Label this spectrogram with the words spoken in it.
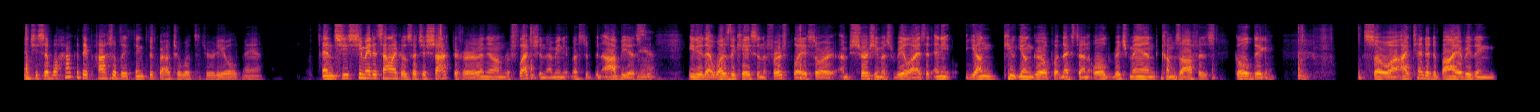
And she said, Well, how could they possibly think that Groucho was a dirty old man? And she she made it sound like it was such a shock to her. And then on reflection, I mean, it must have been obvious Yeah. that either that was the case in the first place, or I'm sure she must realize that any young, cute young girl put next to an old rich man comes off as gold digging. So uh, I tended to buy everything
